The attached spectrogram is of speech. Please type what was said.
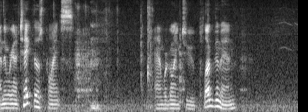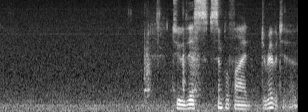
And then we're going to take those points and we're going to plug them in to this simplified derivative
